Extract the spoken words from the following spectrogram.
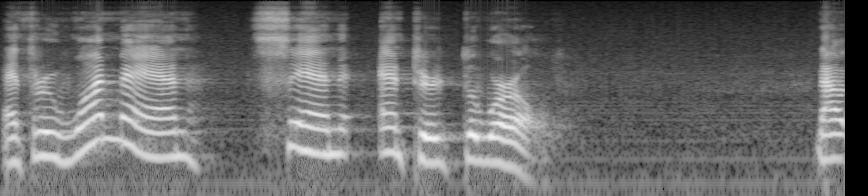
And through one man, sin entered the world. Now,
